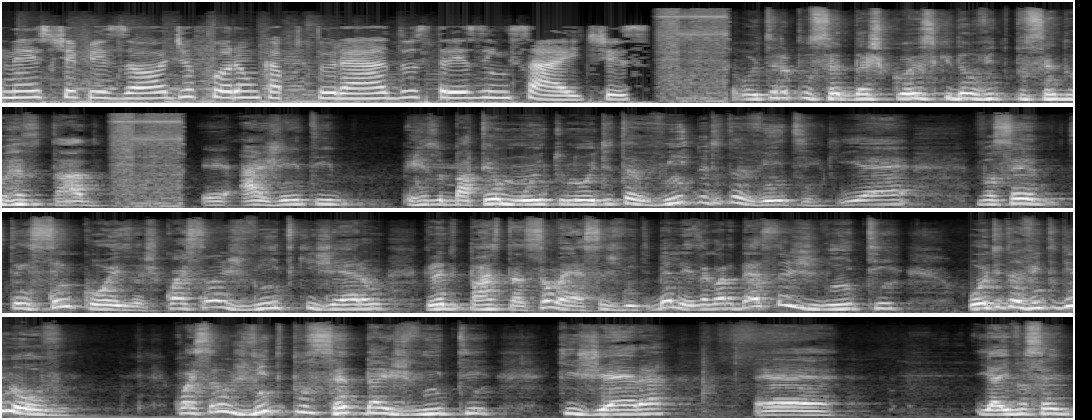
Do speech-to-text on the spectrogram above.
Neste episódio foram capturados três insights. 80% das coisas que dão 20% do resultado. É, a gente bateu muito no 80-20 do 80-20, que é você tem 100 coisas. Quais são as 20 que geram grande parte São essas 20. Beleza, agora dessas 20, 80-20 de novo. Quais são os 20% das 20 que gera. É, e aí você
